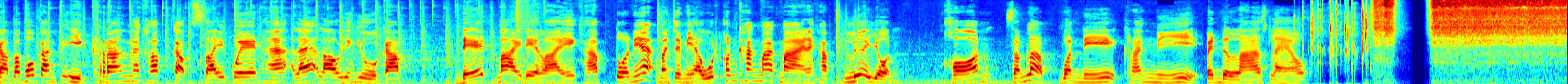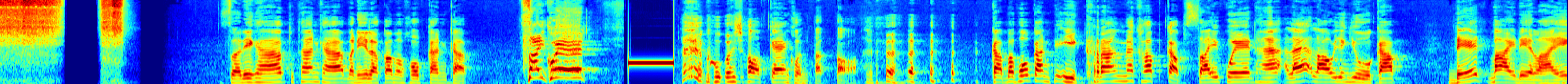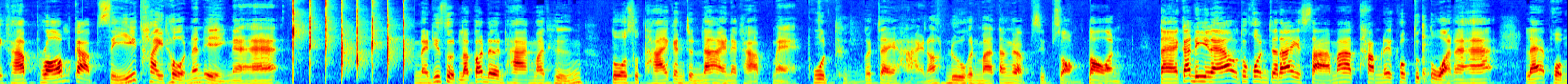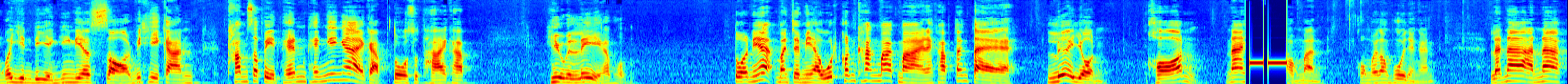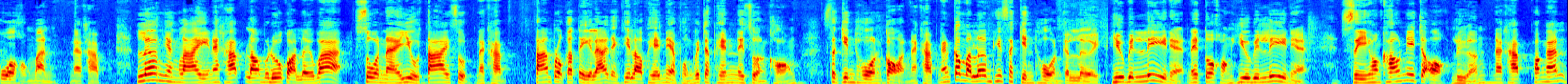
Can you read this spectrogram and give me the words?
กลับมาพบกันอีกครั้งนะครับ กับไซเควสฮะ และเรายังอยู่กับ Dead by Daylight ครับ ตัวเนี้ยมันจะมีอาวุธค่อนข้างมากมายนะครับ เลื่อยยนต์ค้อนสำหรับวันนี้ครั้งนี้เป็น The Last แล้ว สวัสดีครับทุกท่านครับ วันนี้เราก็มาพบกันกับไซเควสกูก็ชอบแกล้งคนตัดต่อกลับมาพบกันอีกครั้งนะครับ กับไซเควสฮะ และเรายังอยู่กับ Dead by Daylight ครับ พร้อมกับสีไทโทนนั่นเองนะฮะ ในที่สุดเราก็เดินทางมาถึงตัวสุดท้ายกันจนได้นะครับ แหม พูดถึงก็ใจหายเนาะ ดูกันมาตั้งแบบ 12 ตอน แต่ก็ดีแล้วทุกคนจะได้สามารถทำได้ครบทุกตัวนะฮะ และผมก็ยินดีอย่างยิ่งที่จะสอนวิธีการทำสปีดเพนเพนง่ายๆ กับตัวสุดท้ายครับฮิวเวลลี่ครับผม ตัวเนี้ยมันจะมีอาวุธค่อนข้างมากมายนะครับ ตั้งแต่เลื่อยยนต์ค้อน ของมัน คงไม่ต้องพูดอย่างนั้น และหน้าอันน่ากลัวของมันนะครับ เริ่มอย่างไรนะครับ เรามาดูก่อนเลยว่าส่วนไหนอยู่ใต้สุดนะครับตามปกติแล้วจากที่เราเพ้นท์เนี่ยผมก็จะเพ้นท์ในส่วนของสกินโทนก่อนนะครับ งั้นก็มาเริ่มที่สกินโทนกันเลยฮิวบิลลี่เนี่ยในตัวของฮิวบิลลี่เนี่ยสีของเขาเนี่ยจะออกเหลืองนะครับ เพราะงั้น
